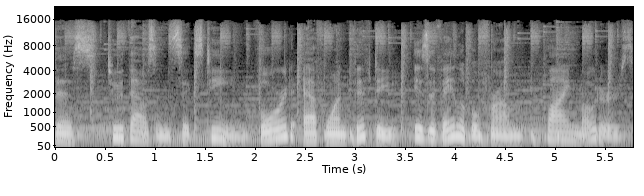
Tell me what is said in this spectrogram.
This 2016 Ford F-150 is available from Klein Motors.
